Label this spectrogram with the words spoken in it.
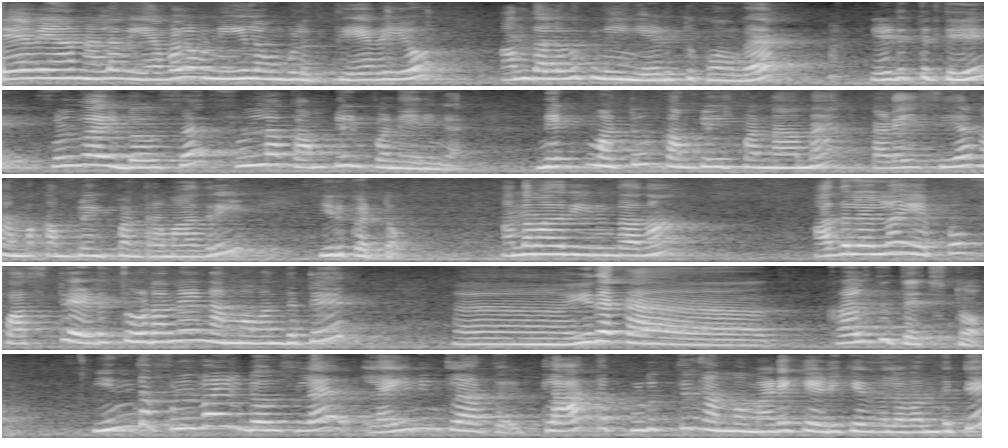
தேவையான அளவு எவ்வளவு நீளம் உங்களுக்கு தேவையோ அந்த அளவுக்கு நீங்கள் எடுத்துக்கோங்க. எடுத்துட்டு ஃபுல் வாய் ப்ளவுஸை ஃபுல்லாக கம்ப்ளீட் பண்ணிடுங்க நெக் மட்டும் கம்ப்ளீட் பண்ணாமல் கடைசியாக நம்ம கம்ப்ளீட் பண்ணுற மாதிரி இருக்கட்டும். அந்த மாதிரி இருந்தால் தான் அதிலெல்லாம் எப்போ ஃபஸ்ட்டு எடுத்த உடனே நம்ம வந்துட்டு இதை க கழுத்து தைச்சிட்டோம். இந்த ஃபுல் வாயில் ப்ளவுஸில் லைனிங் கிளாத்து கிளாத்தை கொடுத்து நம்ம மடக்கி அடிக்கிறதுல வந்துட்டு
